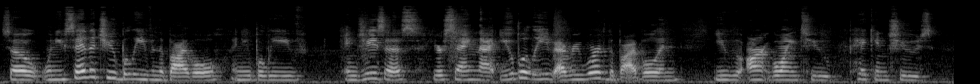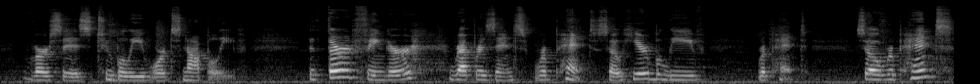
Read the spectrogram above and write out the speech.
So when you say that you believe in the Bible and you believe in Jesus, you're saying that you believe every word of the Bible and you aren't going to pick and choose verses to believe or to not believe. The third finger represents repent. So hear, believe, repent. So repent.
